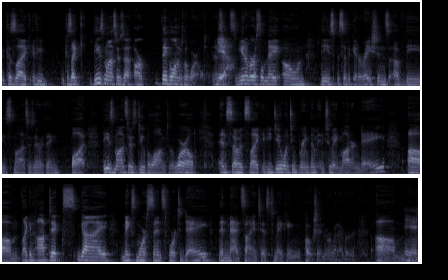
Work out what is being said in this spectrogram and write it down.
because like if you, because like these monsters are, are they belong to the world. Yeah. sense. Universal may own these specific iterations of these monsters and everything, but these monsters do belong to the world, and so it's like if you do want to bring them into a modern day. Um, like an optics guy makes more sense for today than mad scientist making potion or whatever. Um, Eh.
